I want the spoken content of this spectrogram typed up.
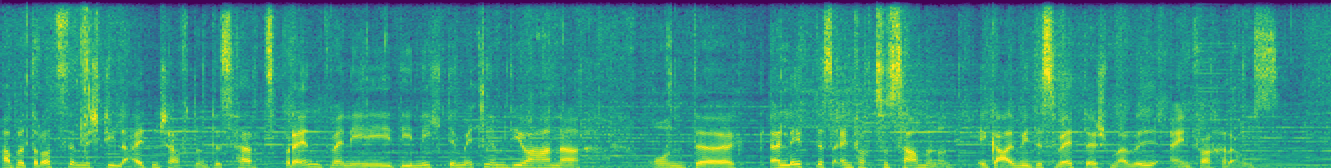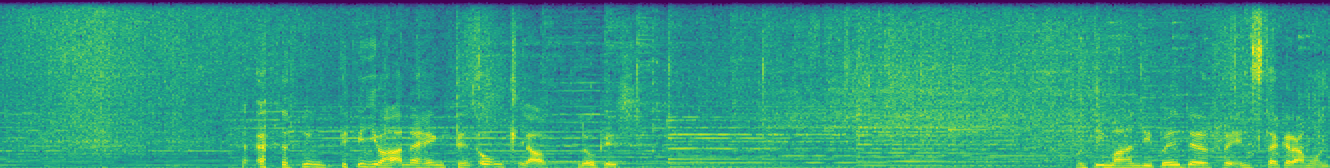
aber trotzdem ist die Leidenschaft und das Herz brennt, wenn ich die Nichte mitnehme, die Johanna, und äh, erlebt das einfach zusammen. Und egal wie das Wetter ist, man will einfach raus. Die Johanna hängt den Umklapp, logisch. Und die machen die Bilder für Instagram und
